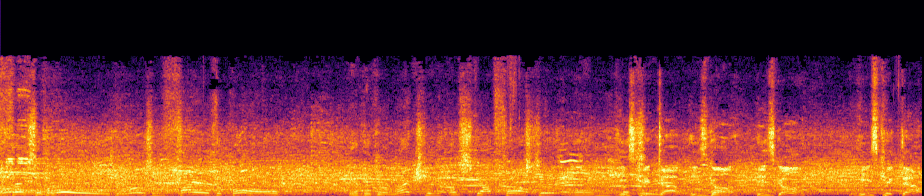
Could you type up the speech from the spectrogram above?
offensive. Oh, DeRozan fired the ball in the direction of Scott Foster and He's kicked three. out. He's gone. He's gone. He's kicked out.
